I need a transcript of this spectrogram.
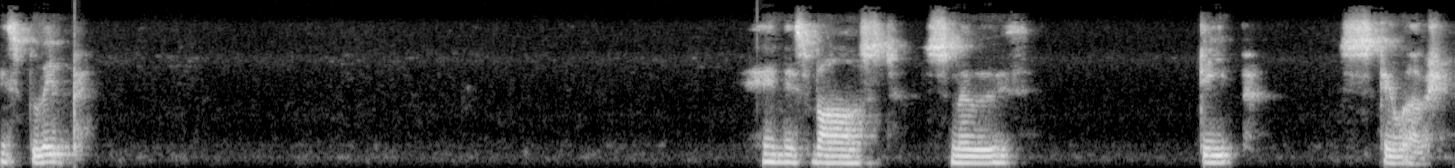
this blip. In this vast, smooth, deep, still ocean.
